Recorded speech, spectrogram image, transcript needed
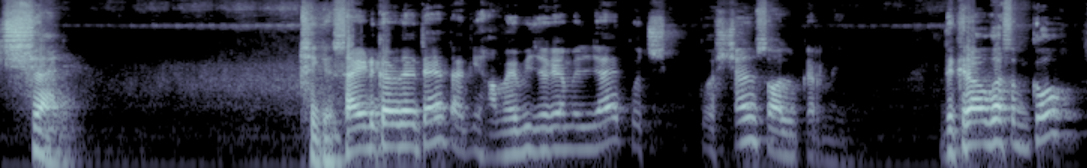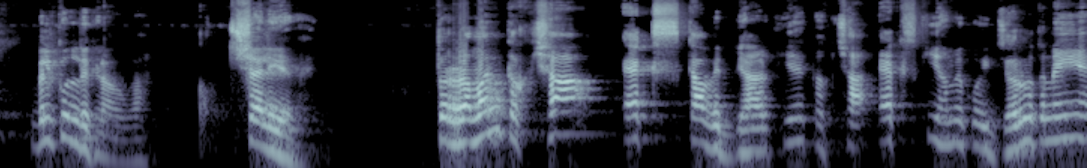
चलिए, ठीक है साइड कर देते हैं ताकि हमें भी जगह मिल जाए, कुछ क्वेश्चन सॉल्व करने दिख रहा होगा सबको? बिल्कुल दिख रहा होगा। चलिए भाई। तो रमन कक्षा एक्स का विद्यार्थी है। कक्षा एक्स की हमें कोई ज़रूरत नहीं है।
